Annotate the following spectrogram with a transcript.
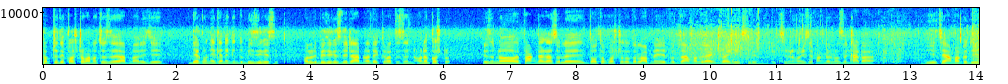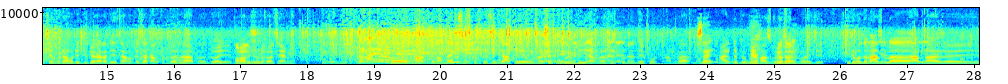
সবচেয়ে কষ্টবান হচ্ছে যে আপনার এই যে, দেখুন এখানে কিন্তু বেজে গেছে। অলরেডি বেজে গেছে, এটা আপনারা দেখতে পাচ্ছেন, অনেক কষ্ট। এই জন্য ফাঙ্গাস আসলে যত কষ্ট তত লাভ নেই। এরপর যে আমাদের এক জায়গায় অ্যাক্সিডেন্ট অ্যাক্সিডেন্ট হয়েছে, ফাঙ্গাস মাছে কাটা। দিয়েছে আমাকে দিয়েছে মোটামুটি দুটো কাটা দিয়েছে আমাকে যাক আলহামদুলিল্লাহ আপনাদের দোয়াই আছে আমি তো মাছগুলো আমরা এক্সেস করতেছি যাতে অন্য একটা পুকুরে দিই আপনারা শেষ পর্যন্ত দেখুন আমরা আরেকটা পুকুরে মাছগুলো ফেলব এই যে ইতিমধ্যে মাছগুলো আপনার এই,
